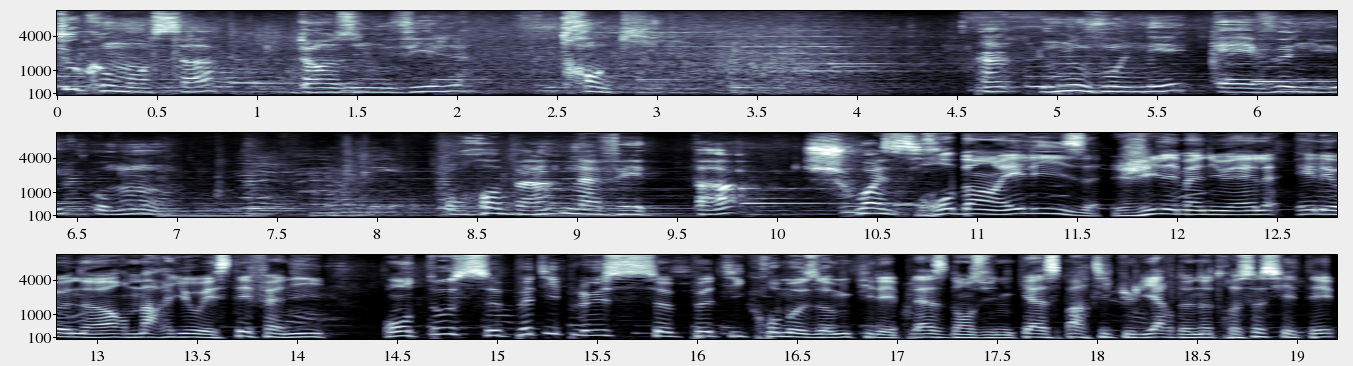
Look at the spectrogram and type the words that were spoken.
Tout commença dans une ville tranquille. Un nouveau-né est venu au monde. Robin n'avait pas choisi. Robin, Élise, Gilles-Emmanuel, Éléonore, Mario et Stéphanie ont tous ce petit plus, ce petit chromosome qui les place dans une case particulière de notre société.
